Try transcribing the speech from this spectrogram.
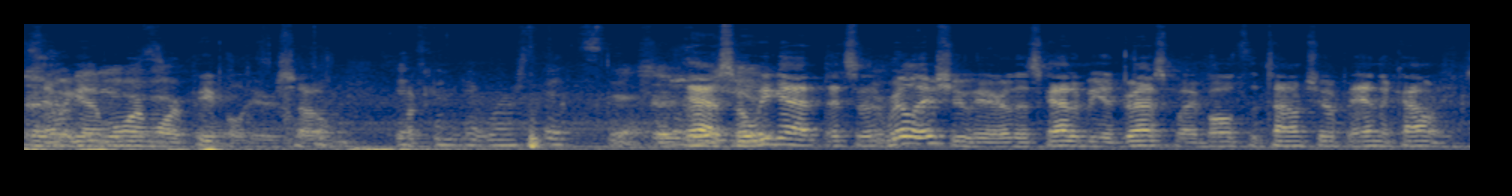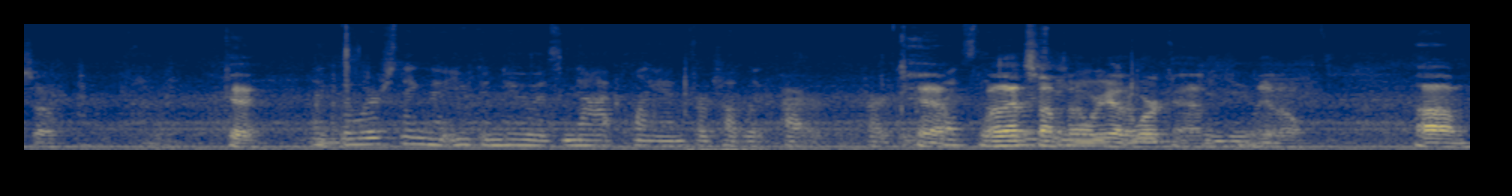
And we got more and more people here, so. It's gonna get worse. It's. Yeah, social Yeah, so we got, it's a real issue here that's got to be addressed by both the township and the county, so. Okay, Like, the worst thing that you can do is not plan for public park, parking. yeah, That's the well, that's worst thing something that we you got to can- work can do. on, you know. Um,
